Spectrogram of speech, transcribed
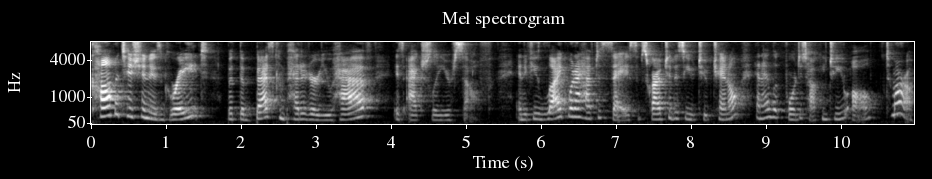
competition is great, but the best competitor you have is actually yourself. And if you like what I have to say, subscribe to this YouTube channel, and I look forward to talking to you all tomorrow.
